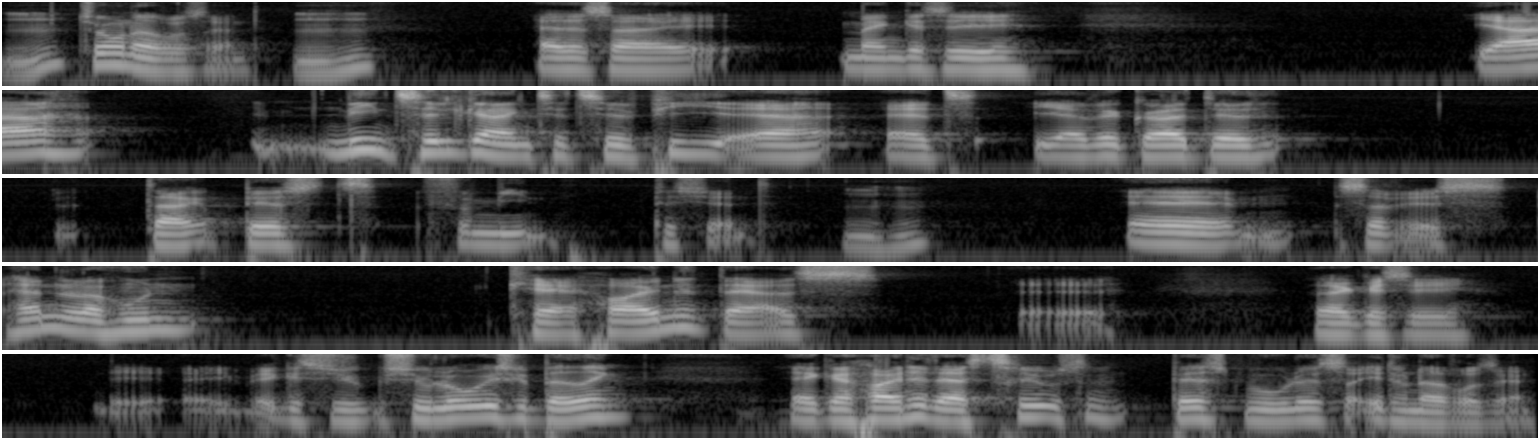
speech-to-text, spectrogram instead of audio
Mm. 200 procent. Mm-hmm. Altså, man kan sige, jeg, min tilgang til terapi er, at jeg vil gøre det, der er bedst for min patient. Mm-hmm. Øh, så hvis han eller hun kan højne deres, øh, hvad jeg kan sige, øh, hvad kan sige, psykologiske bedring, jeg kan højne deres trivsel bedst muligt, så 100%.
